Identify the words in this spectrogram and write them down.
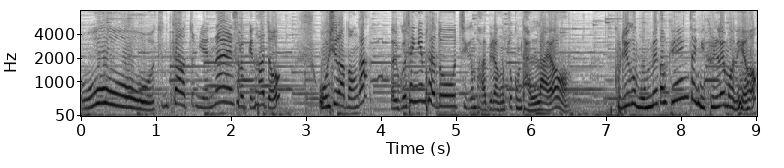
오, 진짜 좀 옛날스럽긴 하죠? 옷이라던가 얼굴 생김새도 지금 바비랑은 조금 달라요. 그리고 몸매가 굉장히 글래머네요.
